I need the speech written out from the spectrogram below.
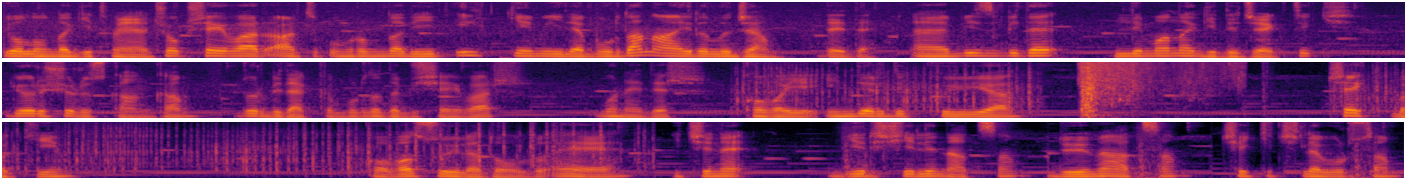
Yolunda gitmeyen çok şey var artık umurumda değil ilk gemiyle buradan ayrılacağım dedi. Ee, biz bir de limana gidecektik. Görüşürüz kankam. Dur bir dakika burada da bir şey var. Bu nedir? Kovayı indirdik kuyuya. Çek bakayım. Kova suyla doldu. E içine bir şilin atsam, düğme atsam, çekiçle vursam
